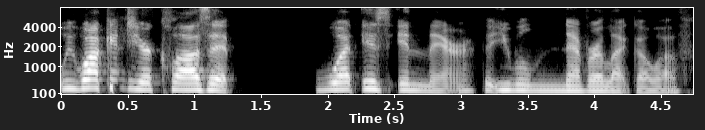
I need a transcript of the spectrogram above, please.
We walk into your closet. What is in there that you will never let go of?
